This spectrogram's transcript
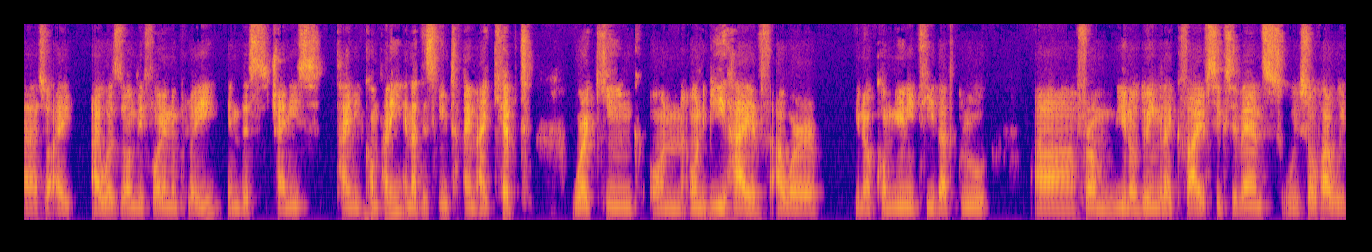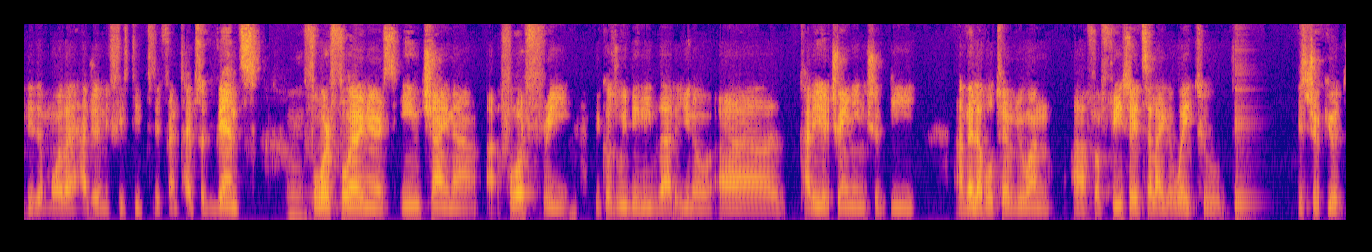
Uh, so I, I was the only foreign employee in this Chinese tiny company, and at the same time, I kept working on on BeHive, our you know community that grew uh, from you know doing like five six events. We so far we did more than 150 different types of events for foreigners in china uh, for free because we believe that you know uh, career training should be available to everyone uh, for free. So it's like a way to distribute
